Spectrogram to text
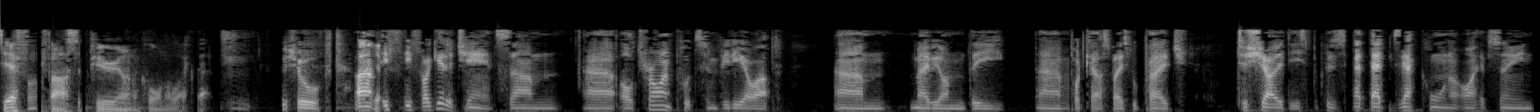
definitely far superior on a corner like that. For sure. Um, Yep. If if I get a chance, um, uh, I'll try and put some video up, um, maybe on the um, podcast Facebook page to show this because at that exact corner I have seen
